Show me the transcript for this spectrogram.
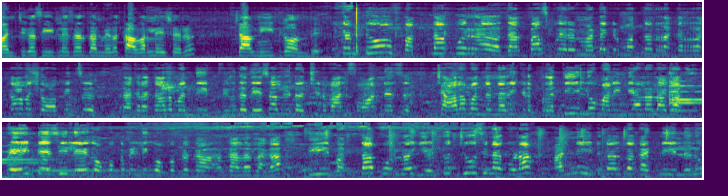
మంచిగా సీట్లు వేసారు దాని మీద కవర్లు వేసారు చాలా నీట్గా ఉంది. Welcome to Bhaktapur Durbar Square అన్నమాట. ఇక్కడ మొత్తం రకరకాల షాపింగ్స్ రకరకాల మంది వివిధ దేశాల నుండి వచ్చిన వాళ్ళు ఫారినర్స్ చాలా మంది ఉన్నారు. ఇక్కడ ప్రతి ఇల్లు మన ఇండియాలో లాగా పెయింట్ వేసి లేదు. ఒక్కొక్క బిల్డింగ్ ఒక్కొక్క కలర్ లాగా. ఈ బక్తాపూర్లో ఎటు చూసినా కూడా అన్ని ఇటుకలతో కట్టిన ఇల్లులు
